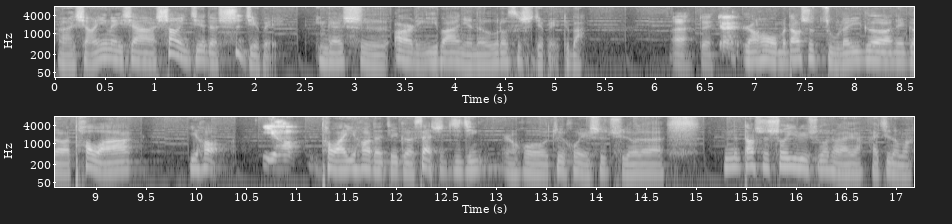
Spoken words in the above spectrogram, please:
呃，响应了一下上一届的世界杯，应该是二零一八年的俄罗斯世界杯，对吧？哎，对，然后我们当时组了一个那个套娃一号，一号套娃一号的这个赛事基金，然后最后也是取得了，那当时收益率是多少来着？还记得吗？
